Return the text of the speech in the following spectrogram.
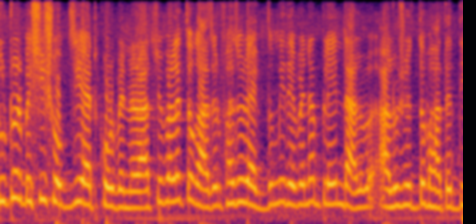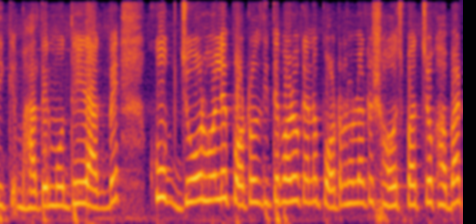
দুটোর বেশি সবজি অ্যাড করবে না। রাত্রিবেলায় তো গাজর ফাজর একদমই দেবে না প্লেন ডাল, আলু সেদ্ধ ভাতের দিকে, ভাতের মধ্যেই রাখবে। খুব জোর হলে পটল দিতে পারো, কেন পটল হলো একটা সহজপাচ্য খাবার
